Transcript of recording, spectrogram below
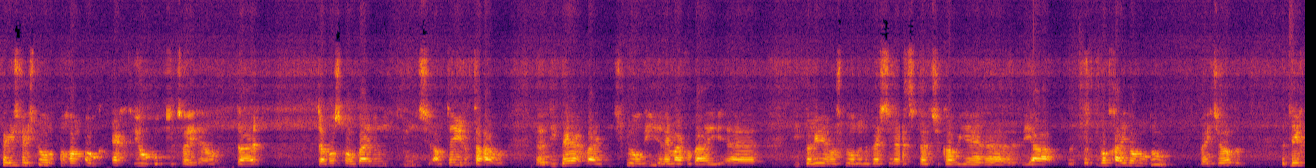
PSV speelde gewoon ook echt heel goed de tweede helft. Daar, daar was gewoon bijna niet, niets aan tegen te houden. Eh, die Bergwijn die speelde iedereen maar voorbij. Uh, die Pereiro speelde de beste wedstrijd uit zijn carrière. ja, wat ga je dan nog doen? Weet je wel? Het ligt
